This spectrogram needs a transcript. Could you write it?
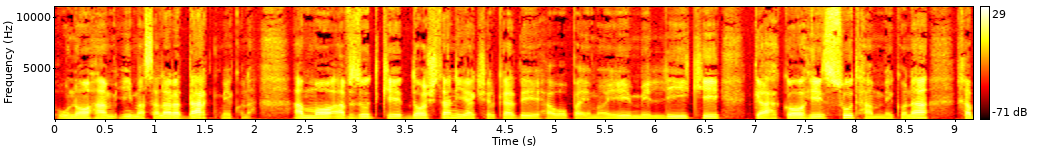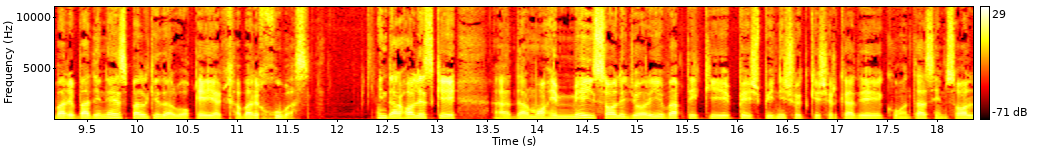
اونا هم این مسئله را درک می‌کنه. اما افزود که داشتن یک شرکت هواپیمایی ملی که گهگاهی سود هم می‌کنه خبر بدی نیست بلکه در واقع یک خبر خوب است. این در حال است که در ماه می سال جاری وقتی که پیش بینی شد که شرکت کوانتاس امسال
